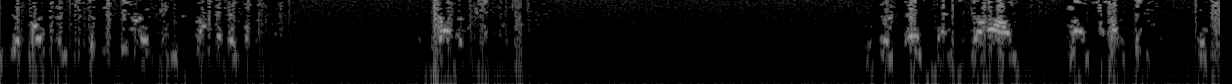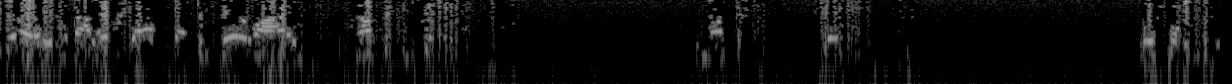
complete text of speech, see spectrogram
it's supposed to be the Spirit inside of us. Just God had something to say about every aspect of their lives, nothing changed. Nothing changed. Verse 23.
